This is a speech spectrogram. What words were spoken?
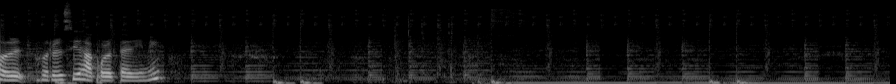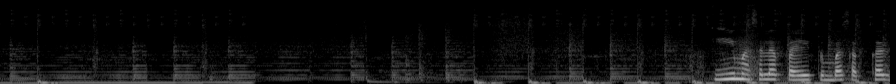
ಹೊರ, ಹೊರಳಿಸಿ ಹಾಕ್ಕೊಳ್ತಾ ಇದ್ದೀನಿ. ಈ ಮಸಾಲೆ ಫ್ರೈ ತುಂಬ ಸಕ್ಕತ್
